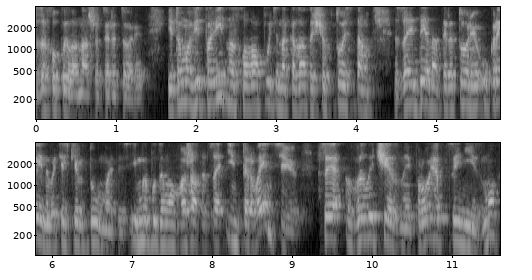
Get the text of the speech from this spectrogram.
захопила нашу територію. І тому відповідно слова Путіна казати, що хтось там зайде на територію України. Ви тільки вдумайтесь, і ми будемо вважати це інтервенцією. Це величезний прояв цинізму.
